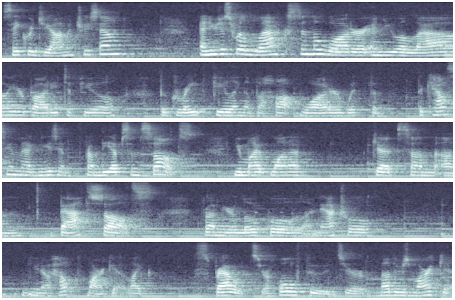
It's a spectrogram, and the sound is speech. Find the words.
sacred geometry sound. And you just relax in the water and you allow your body to feel the great feeling of the hot water with the, the calcium magnesium from the Epsom salts. You might want to get some um, bath salts from your local uh, natural you know, health market like Sprouts, your Whole Foods, your Mother's Market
